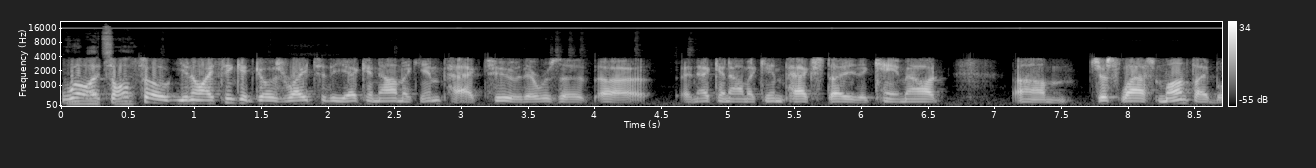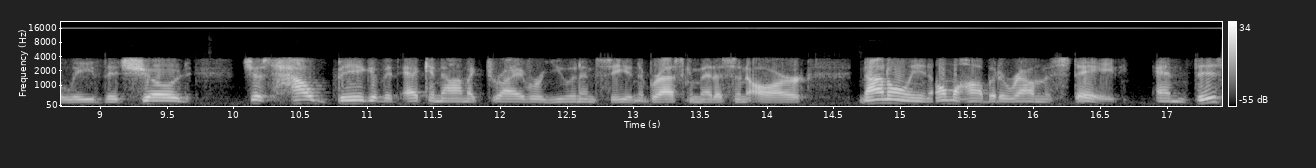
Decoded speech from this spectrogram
Well, it's also, you know, I think it goes right to the economic impact too. There was a uh, an economic impact study that came out um, just last month, I believe, that showed just how big of an economic driver UNMC and Nebraska Medicine are, not only in Omaha but around the state. And this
